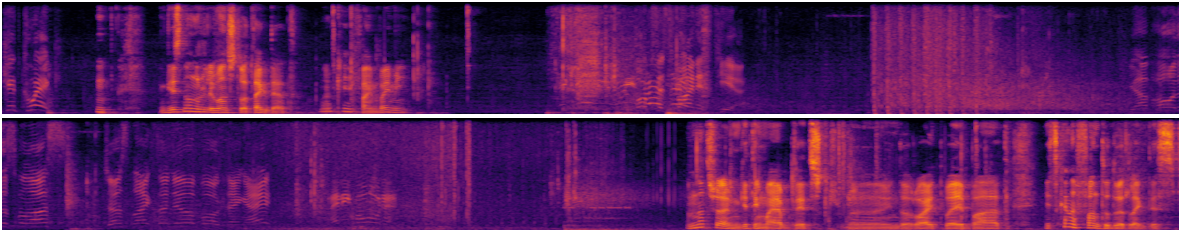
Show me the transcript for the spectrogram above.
Make it quick. I guess no one really wants to attack that. Okay, fine by me. Fox's finest here. You have orders for us? Just like the Nürburgring, eh? Ready for orders. I'm not sure I'm getting my upgrades uh, in the right way, but it's kind of fun to do it like this.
